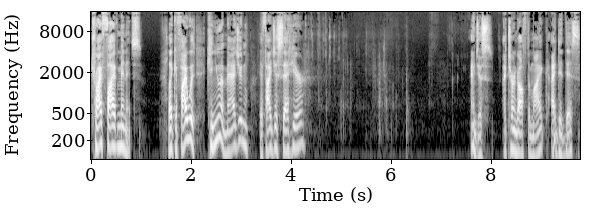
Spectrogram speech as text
Try five minutes. Like if I was, can you imagine if I just sat here and just, I turned off the mic, I did this.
